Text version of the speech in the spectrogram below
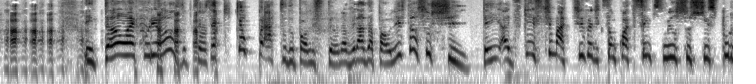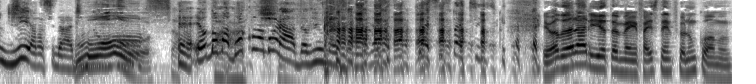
então é curioso, porque você, o que é o prato do paulistano? A virada paulista é o sushi. Tem, diz que a estimativa é de que são 400 mil sushis por dia na cidade. Uou! É, eu dou uma boa colaborada, viu, nessa, nessa estatística. Eu adoraria também, faz tempo que eu não como.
